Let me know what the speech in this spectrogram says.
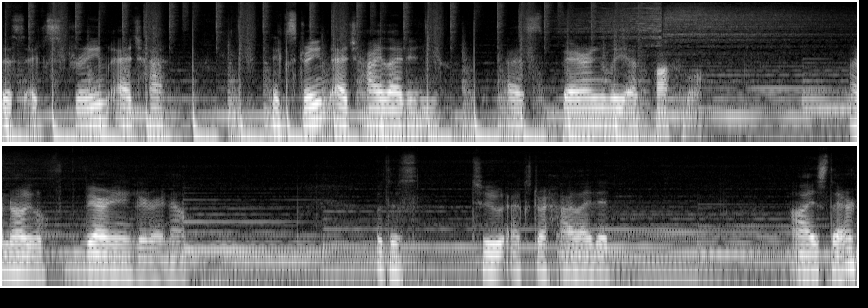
this extreme edge extreme edge highlighting as sparingly as possible. I know you're very angry right now with this two extra highlighted eyes there.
